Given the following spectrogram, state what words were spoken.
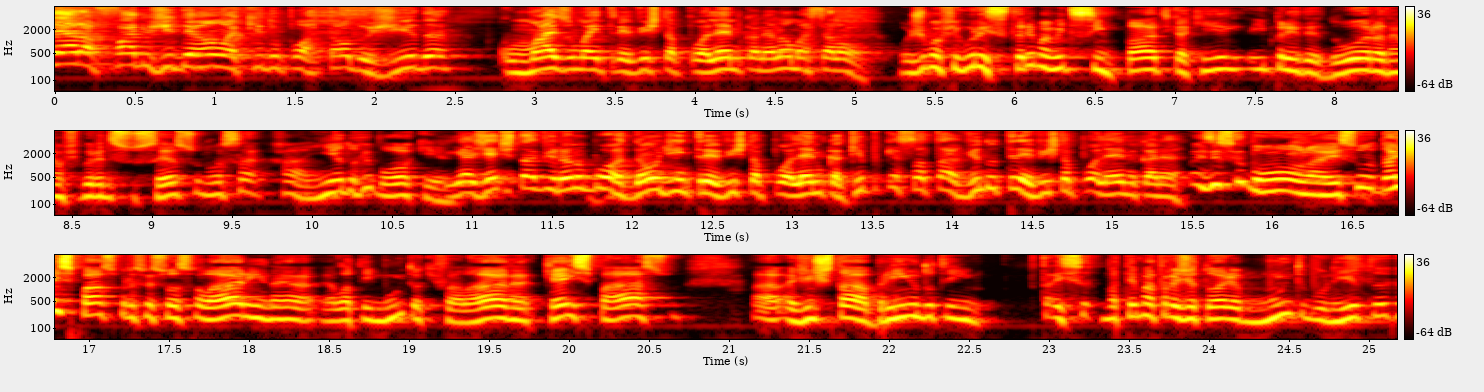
Galera, Fábio Gideão aqui do Portal do Gida, com mais uma entrevista polêmica, não é não, Marcelão? Hoje uma figura extremamente simpática aqui, empreendedora, né, uma figura de sucesso, nossa rainha do reboque. E a gente está virando bordão de entrevista polêmica aqui, porque só tá vindo entrevista polêmica, né? Mas isso é bom, né? Isso dá espaço para as pessoas falarem, né? Ela tem muito o que falar, né? Quer espaço. A, a gente está abrindo, tem tem uma trajetória muito bonita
